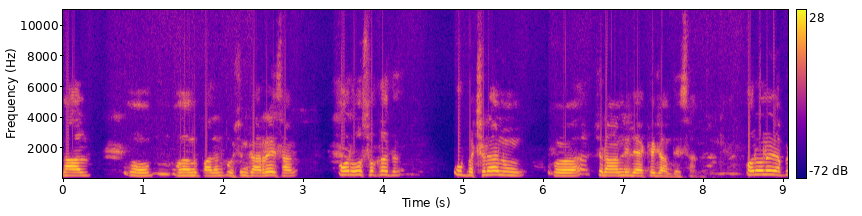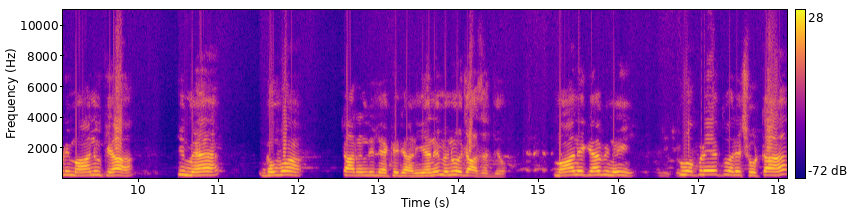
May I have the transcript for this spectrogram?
ਨਾਲ ਉਹ ਉਹਨਾਂ ਨੂੰ ਪਾਲਣ ਪੋਸ਼ਣ ਕਰ ਰਹੇ ਸਨ ਔਰ ਉਸ ਵਕਤ ਉਹ ਬਛੜਾ ਨੂੰ ਅਹ, ਚਰਾਉਣ ਲਈ ਲੈ ਕੇ ਜਾਂਦੇ ਸਨ। ਔਰ ਉਹਨਾਂ ਨੇ ਆਪਣੀ ਮਾਂ ਨੂੰ ਕਿਹਾ ਕਿ ਮੈਂ ਗਊਆਂ ਚਾਰਨ ਲਈ ਲੈ ਕੇ ਜਾਣੀਆਂ ਨੇ ਮੈਨੂੰ ਇਜਾਜ਼ਤ ਦਿਓ। ਮਾਂ ਨੇ ਕਿਹਾ ਵੀ ਨਹੀਂ ਤੂੰ ਆਪਣੇ ਤੂੰ ਛੋਟਾ ਹੈ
